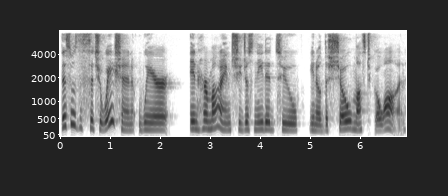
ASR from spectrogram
this was the situation where in her mind she just needed to, you know, the show must go on.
